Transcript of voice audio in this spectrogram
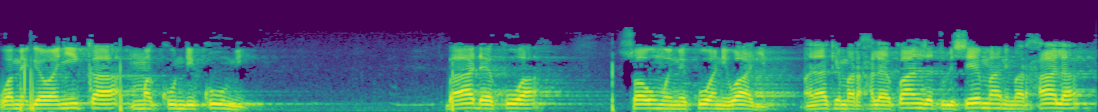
wamegawanyika makundi kumi. Baada ya kuwa saumu imekuwa ni wajibu manake marhala ya kwanza tulisema ni marhala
